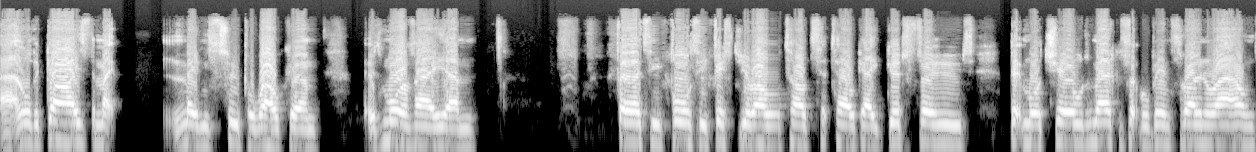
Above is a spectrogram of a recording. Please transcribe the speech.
uh, and all the guys that made, made me super welcome. It was more of a um, 30, 40, 50 year old tail- tailgate, good food, bit more chilled, American football being thrown around.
